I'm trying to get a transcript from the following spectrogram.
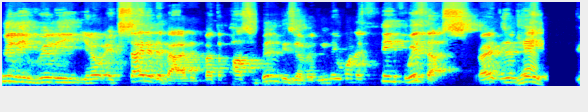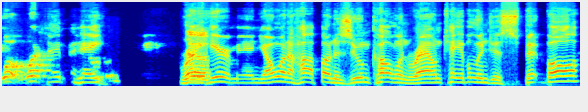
really, really, you know, excited about it, about the possibilities of it, and they want to think with us, right? Like, yeah. Hey, what, what? Hey, hey right uh, here, man. Y'all want to hop on a Zoom call and roundtable and just spitball?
